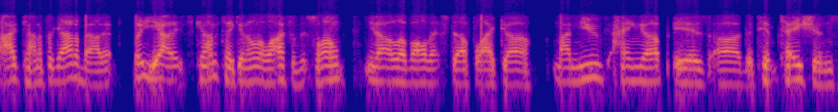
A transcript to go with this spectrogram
I kind of forgot about it. But yeah, it's kind of taken on a life of its own. You know, I love all that stuff. Like uh, my new hang up is uh, the Temptations,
